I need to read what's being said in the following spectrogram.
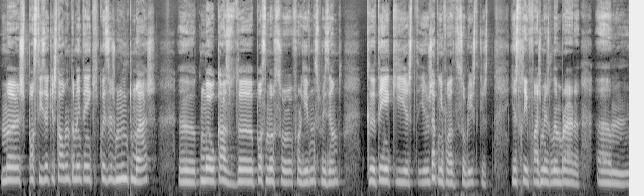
mas posso dizer que este álbum também tem aqui coisas muito más, uh, como é o caso de Posthumous Forgiveness, por exemplo, que tem aqui este. Eu já tinha falado sobre isto, que este, este riff faz mesmo lembrar um,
